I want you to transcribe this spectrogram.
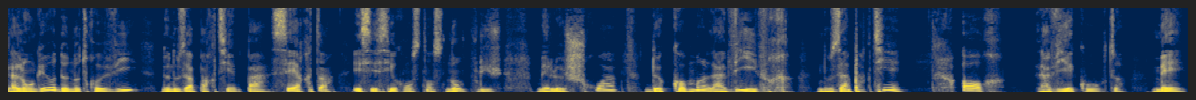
La longueur de notre vie ne nous appartient pas, certes, et ces circonstances non plus, mais le choix de comment la vivre nous appartient. Or, la vie est courte, mais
